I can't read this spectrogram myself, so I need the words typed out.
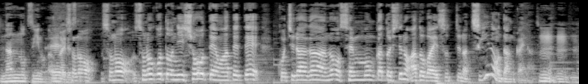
何の次の段えー階ですか、その、その、そのことに焦点を当てて、こちら側の専門家としてのアドバイスっていうのは次の段階なんですうん、よね。うん、うん。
